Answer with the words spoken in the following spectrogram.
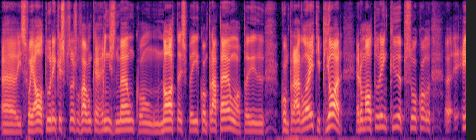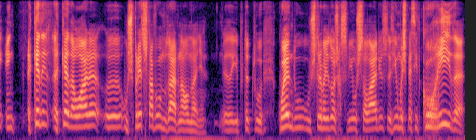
Ah, isso foi a altura em que as pessoas levavam carrinhos de mão com notas para ir comprar pão ou para ir comprar leite. E pior, era uma altura em que a pessoa. ah, em- em- a, cada, a cada hora ah, os preços estavam a mudar na Alemanha. E, portanto, quando os trabalhadores recebiam os salários, havia uma espécie de corrida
